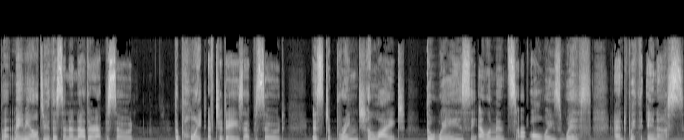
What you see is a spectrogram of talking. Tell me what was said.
but maybe I'll do this in another episode. The point of today's episode is to bring to light the ways the elements are always with and within us.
